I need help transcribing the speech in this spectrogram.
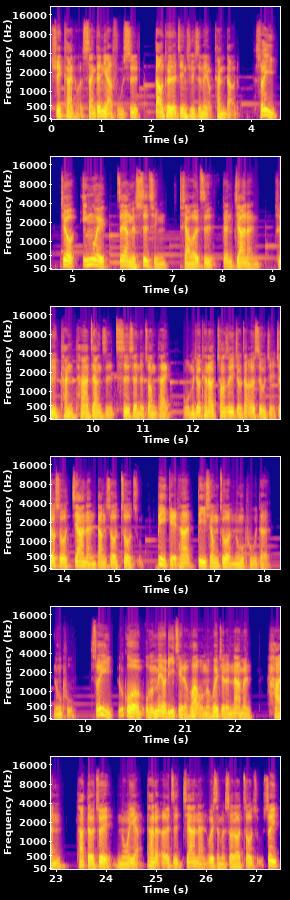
去看，闪跟雅弗是倒退的进去是没有看到的。所以，就因为这样的事情，小儿子跟迦南去看他这样子刺身的状态。我们就看到创世记九章二十五节，就说迦南当受咒诅，必给他弟兄做奴仆的奴仆。所以，如果我们没有理解的话，我们会觉得纳闷：含他得罪挪亚，他的儿子迦南为什么受到咒诅？所以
